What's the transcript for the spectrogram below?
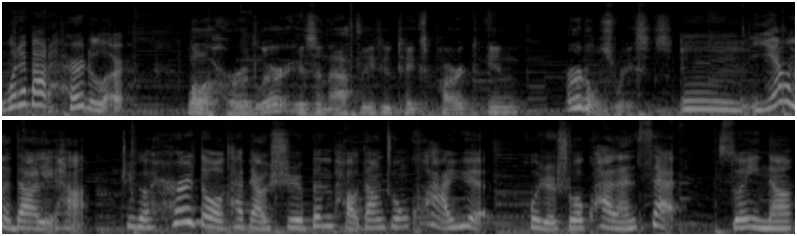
What about hurdler? Well, a hurdler is an athlete who takes part in hurdles races. 嗯，一样的道理哈。这个 hurdle 它表示奔跑当中跨越，或者说跨栏赛，所以呢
